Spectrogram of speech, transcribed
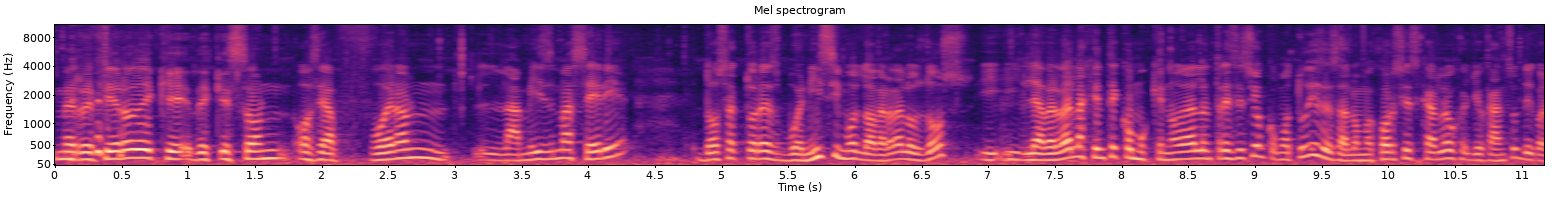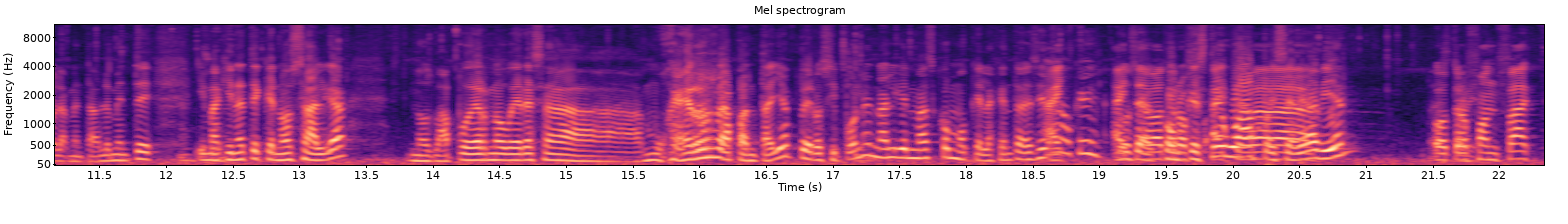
me refiero de que, de que son, o sea, fueron la misma serie, dos actores buenísimos, la verdad, los dos, y, y la verdad la gente como que no da la transición, como tú dices, a lo mejor si es Carlos Johansson, digo, lamentablemente, imagínate que no salga, nos va a poder no ver esa mujer a pantalla, pero si ponen a alguien más como que la gente va a decir, Ahí- ah, ok, o sea, con que esté guapa y se vea bien. Otro fun fact,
